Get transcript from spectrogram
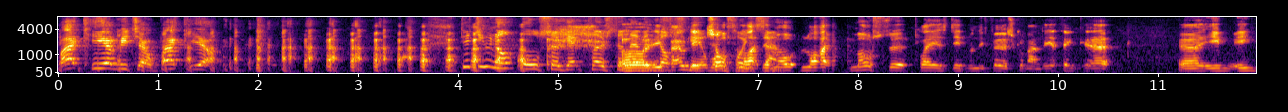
Back here, Mitchell. back here. Did you not also get close to Oh, he found it at one tough, point, like, the Sam? mo- like most uh, players did when they first come Andy. I think uh, uh, he, he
